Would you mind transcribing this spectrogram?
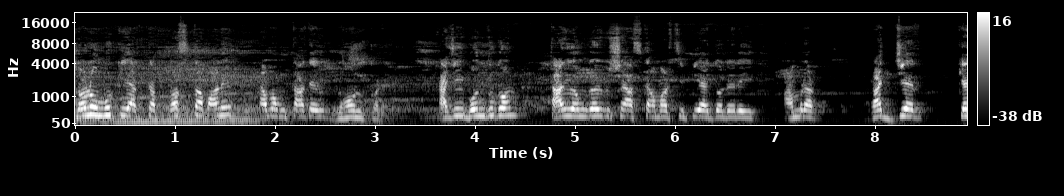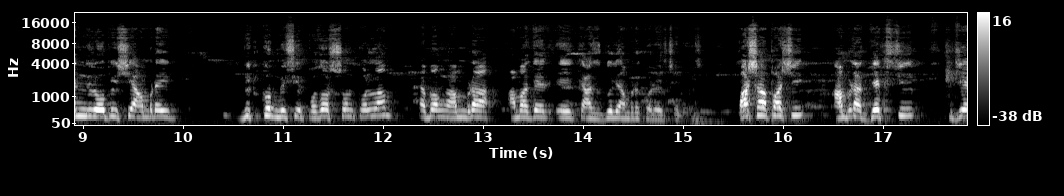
জনমুখী একটা প্রস্তাব আনে এবং তাদের গ্রহণ করে। কাজেই বন্ধুগণ তারই অঙ্গ বিষয়ে আজকে আমার সিপিআই দলের এই আমরা রাজ্যের কেন্দ্রীয় অফিসে আমরা এই বিক্ষোভ মিছিল প্রদর্শন করলাম এবং আমরা আমাদের এই কাজগুলি আমরা করে চলেছি। পাশাপাশি আমরা দেখছি যে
